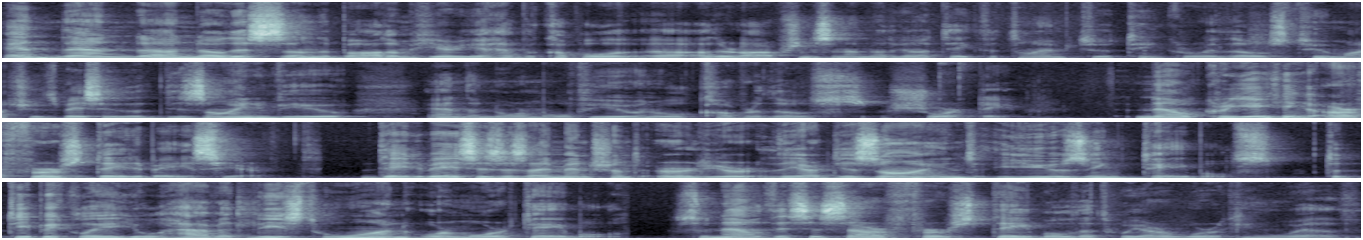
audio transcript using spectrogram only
And then uh, notice on the bottom here you have a couple uh, other options and I'm not going to take the time to tinker with those too much. It's basically the design view and the normal view and we'll cover those shortly. Now creating our first database here. Databases, as I mentioned earlier, they are designed using tables. So typically, you'll have at least one or more tables. So now this is our first table that we are working with,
